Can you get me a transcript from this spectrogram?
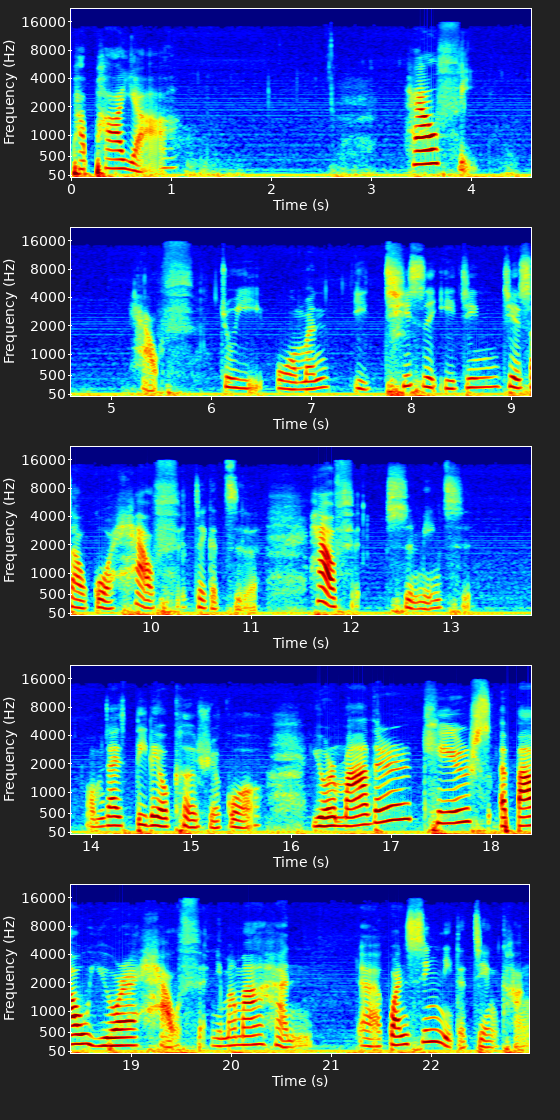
papaya healthy health 注意，我们已其实已经介绍过 health 这个字了。health 是名词，我们在第六课学过。Your mother cares about your health。你妈妈很呃关心你的健康。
